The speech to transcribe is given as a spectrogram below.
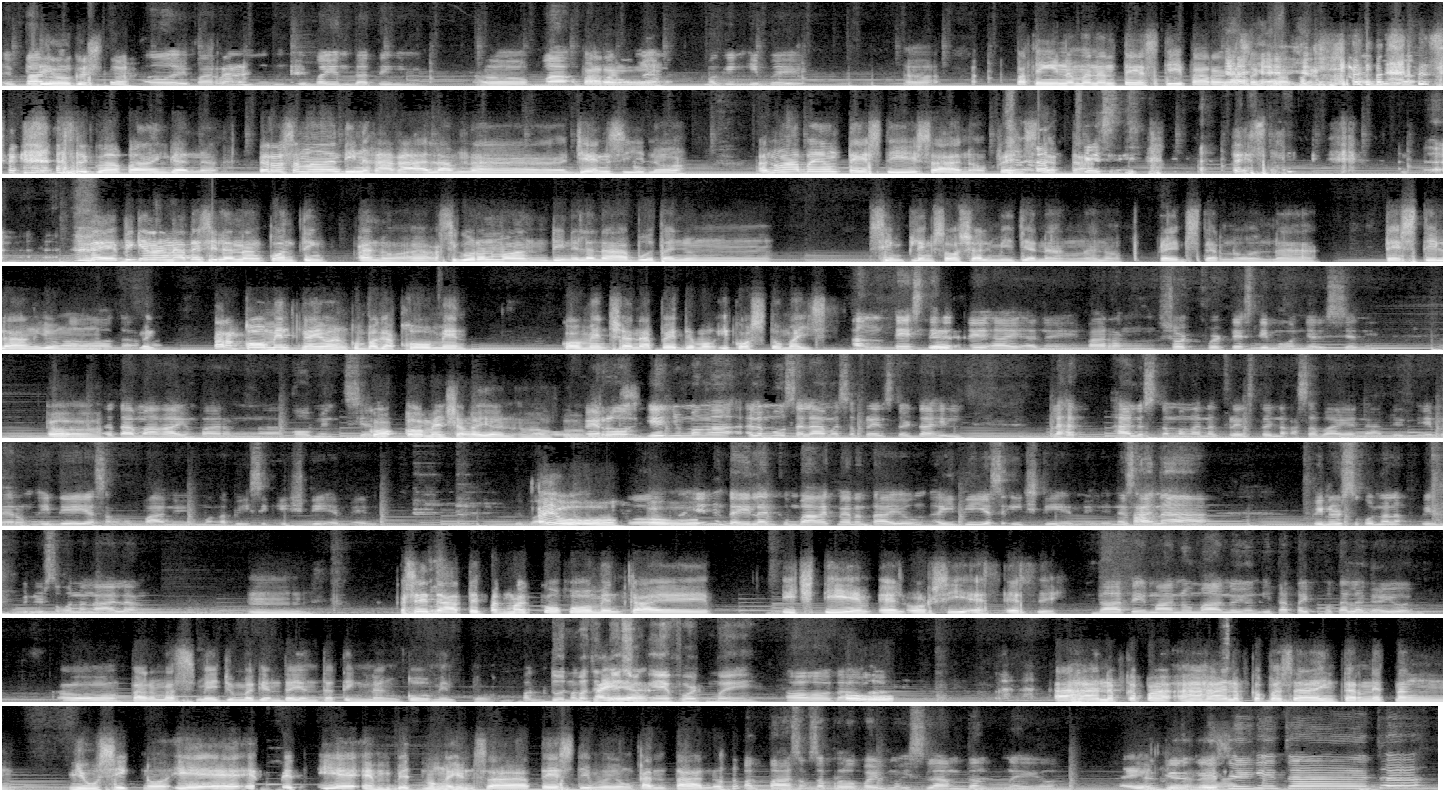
Eh, parang, Hindi mo gusto. Oo eh, parang iba yung dating eh. Oo, ba, parang... parang maging iba eh. Uh, patingin naman ng testy, parang sa gwapa. diba? sa gwapa ang gana. Pero sa mga hindi nakakaalam na Gen Z, no? Ano nga ba yung testy sa ano, Friendster dati? testy. Hindi, bigyan lang natin sila ng konting ano, uh, siguro naman hindi nila naabutan yung simpleng social media ng ano, Friendster noon na testy lang yung Oo, mag, parang comment ngayon, kumbaga comment comment siya na pwede mong i-customize. Ang testing eh, ay ano eh, parang short for testimonials yan eh. Oo. Tama ka yung parang uh, comment siya. Co- comment siya ngayon. Oo. Pero yun yung mga, alam mo, salamat sa Friendster dahil lahat halos ng mga nag-Friendster na kasabayan natin, eh merong ideya sa kung paano yung mga basic HTML. Diba? Ay, oo. oo. oo. Yan yung dahilan kung bakit meron tayong idea sa HTML. Eh. Na sana pinurso ko na lang, pinurso ko na nga lang. Mm. Kasi diba? dati pag magko-comment ka eh HTML or CSS eh. Dati mano-mano 'yun, itatype mo talaga 'yun. Oo, para mas medyo maganda yung dating ng comment mo. Pag doon matitest yung effort mo eh. Oo, tama. Oo. Hahanap ka pa hahanap ka pa sa internet ng music, no? I-embed i-embed mo ngayon sa testy mo yung kanta, no? Pagpasok sa profile mo, slam dunk na eh, oh. Ayun. Gigising kita, ta.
